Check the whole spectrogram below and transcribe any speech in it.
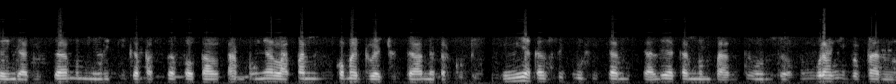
sehingga bisa memiliki kapasitas total tampungnya 8,2 juta meter kubik. Ini akan signifikan sekali akan membantu untuk mengurangi beban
